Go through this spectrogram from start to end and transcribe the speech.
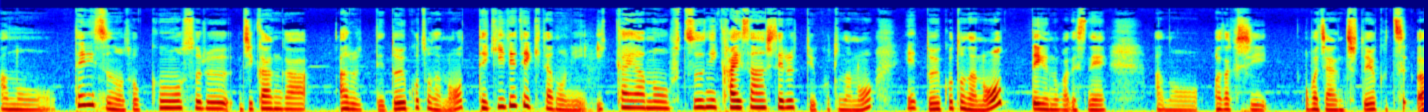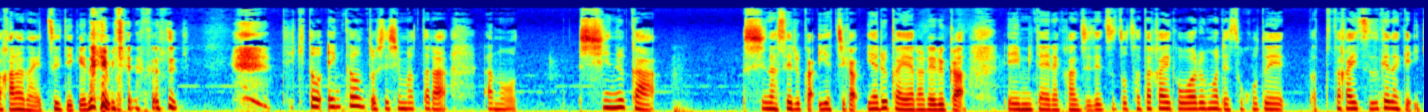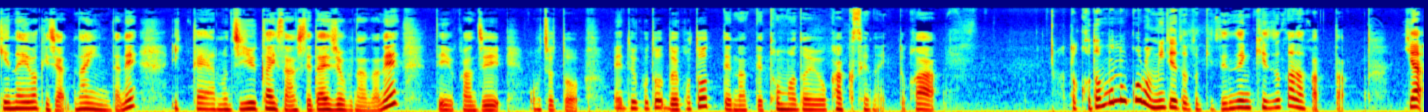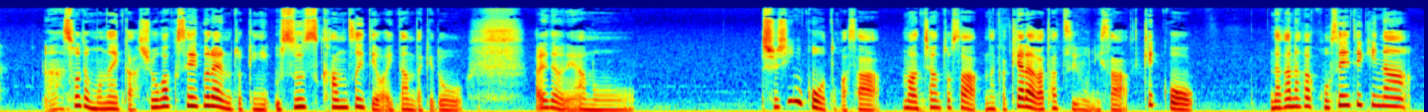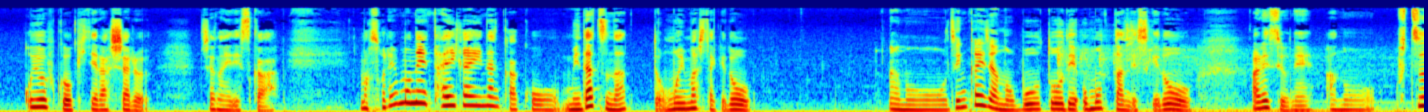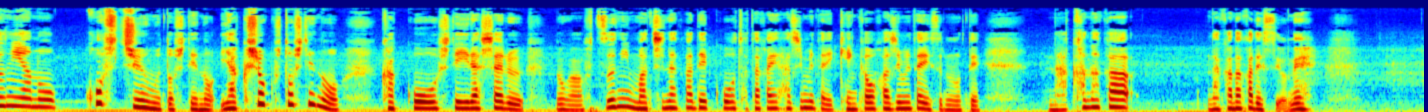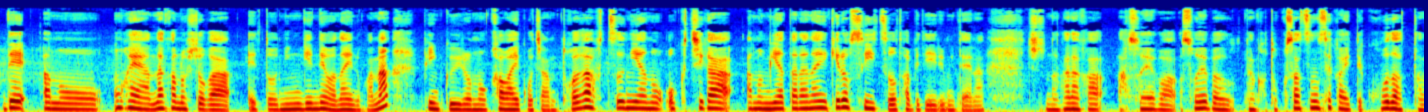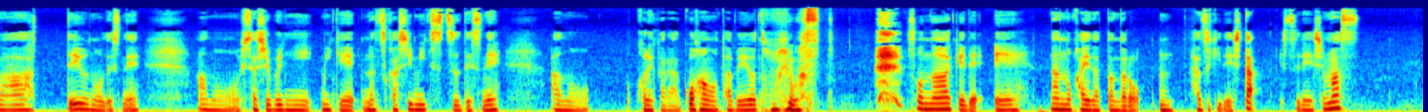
あのテニスの特訓をする時間があるってどういうことなの？敵出てきたのに一回あの普通に解散してるっていうことなの？えどういうことなの？っていうのがですねあの私おばちゃんちょっとよくわからないついていけないみたいな感じ。で 敵とエンカウントしてしまったらあの死ぬか死なせるかいや違うやるかやられるか、えー、みたいな感じでずっと戦いが終わるまでそこで戦い続けなきゃいけないわけじゃないんだね。一回あの自由解散して大丈夫なんだね。っていう感じ。をちょっと「えー、どういうこと？どういうこと?」ってなって戸惑いを隠せないとか。あと子供の頃見てた時全然気づかなかった。いやあそうでもないか。小学生ぐらいの時にうすうす感づいてはいたんだけどあれだよねあの主人公とかさまあちゃんとさなんかキャラが立つようにさ結構なかなか個性的なお洋服を着てらっしゃるじゃないですか。まあそれもね大概なんかこう目立つなって思いましたけどあの前回じゃの冒頭で思ったんですけどあれですよねあの普通にあのコスチュームとしての役職としての格好をしていらっしゃるのが普通に街中でこう戦い始めたり喧嘩を始めたりするのってなかなかなかなかですよね。であのもはや中の人が、えっと、人間ではないのかな？ピンク色の可愛い子ちゃんとかが普通にあのお口があの見当たらないけどスイーツを食べているみたいなちょっとなかなかあそういえばそういえばなんか特撮の世界ってこうだったなっていうのをですねあの久しぶりに見て懐かしみつつですね。あのこれからご飯を食べようと思います。そんなわけで、えー、何の回だったんだろう。うん葉月でした。失礼します。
